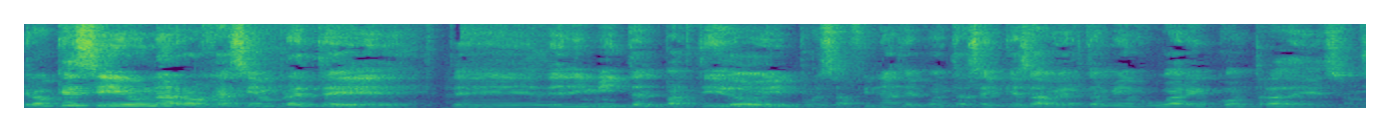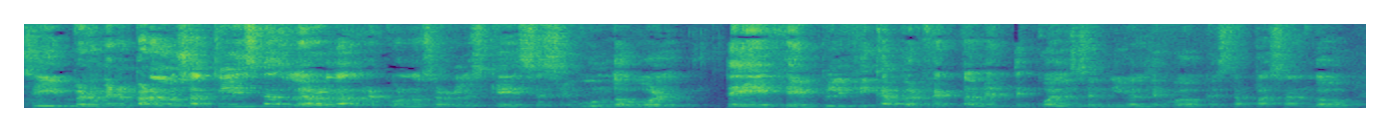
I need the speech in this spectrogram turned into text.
creo que sí, una roja siempre te, te delimita el partido y pues a final de cuentas hay que saber también jugar en contra de eso. ¿no? Sí, pero miren, para los atlistas, la verdad, reconocerles que ese segundo gol te ejemplifica perfectamente cuál es el nivel de juego que está pasando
